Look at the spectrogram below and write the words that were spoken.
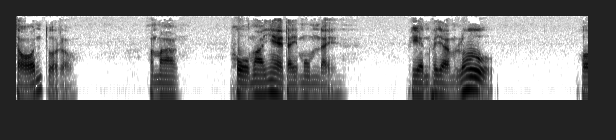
สอนตัวเรา มันมาโผล่มาแง่ใดมุมใด เพียรพยายามรู้พอ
